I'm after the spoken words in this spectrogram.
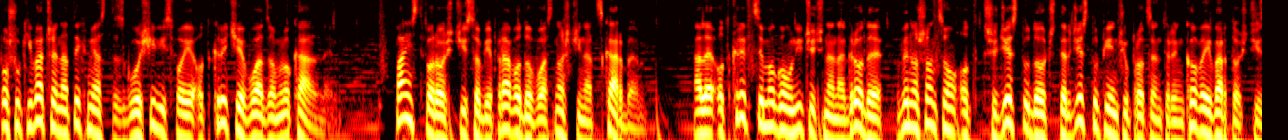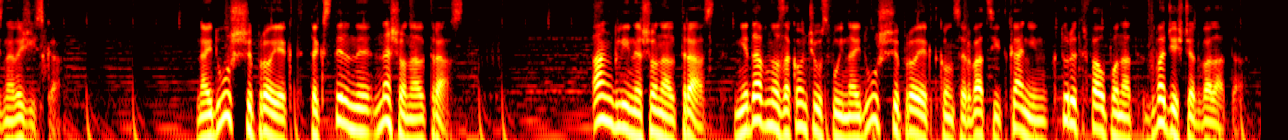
poszukiwacze natychmiast zgłosili swoje odkrycie władzom lokalnym. Państwo rości sobie prawo do własności nad skarbem, ale odkrywcy mogą liczyć na nagrodę wynoszącą od 30 do 45% rynkowej wartości znaleziska. Najdłuższy projekt tekstylny National Trust. Anglii National Trust niedawno zakończył swój najdłuższy projekt konserwacji tkanin, który trwał ponad 22 lata.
